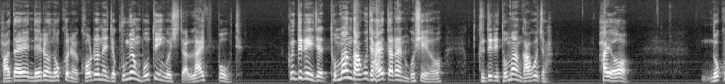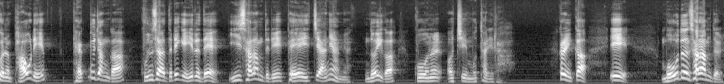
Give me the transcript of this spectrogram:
바다에 내려놓고는 거루는 이제 구명 보트인 것이죠. 라이프 보트. 그들이 이제 도망가고자 하였다라는 것이에요. 그들이 도망가고자 하여 놓고는 바울이 백부장과 군사들에게 이르되 이 사람들이 배에 있지 아니하면 너희가 구원을 얻지 못하리라. 그러니까 이 모든 사람들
